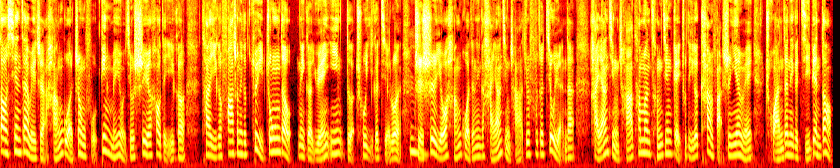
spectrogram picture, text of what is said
到现在为止，韩国政府并没有就世越号的一个它一个发生那个最终的那个原因得出一个结论，只是由韩国的那个海洋警察，就是负责救援的海洋警察，他们曾经给出的一个看法，是因为船的那个急变道。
